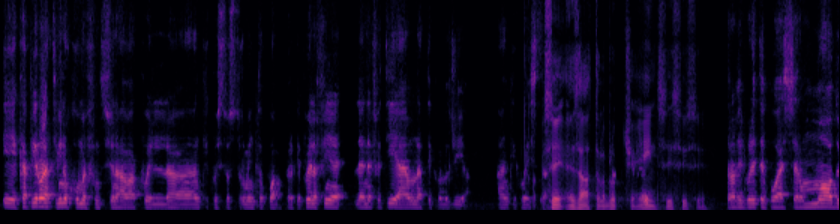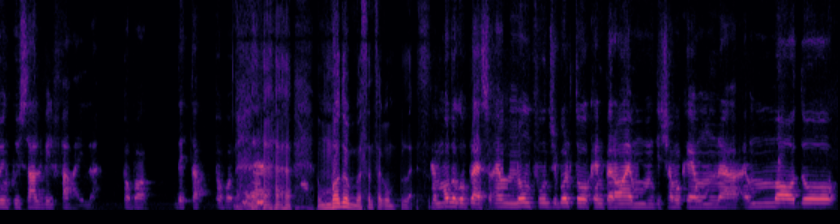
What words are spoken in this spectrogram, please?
e capire un attimino come funzionava quel, anche questo strumento qua, perché poi alla fine l'NFT è una tecnologia, anche questa. Sì, esatto, la blockchain, sì, sì, sì. Tra virgolette può essere un modo in cui salvi il file, proprio detta proprio un modo abbastanza complesso. È un modo complesso, è un non fungible token, però è un, diciamo che è un, è un modo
